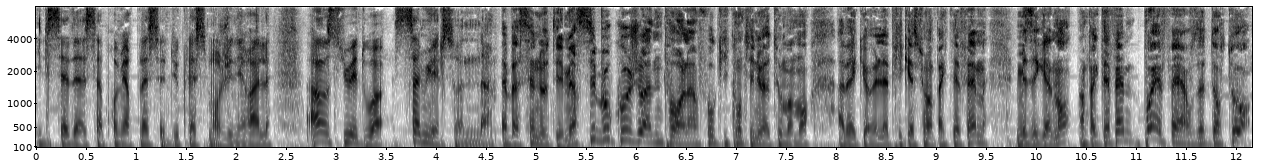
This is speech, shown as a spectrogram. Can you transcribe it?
Il cède sa première place du classement général à un Suédois, Samuelsson. Eh ben, c'est noté. Merci beaucoup, Johan, pour l'info qui continue à tout moment avec euh, l'application Impact FM, mais également impactfm.fr. Vous êtes de retour.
